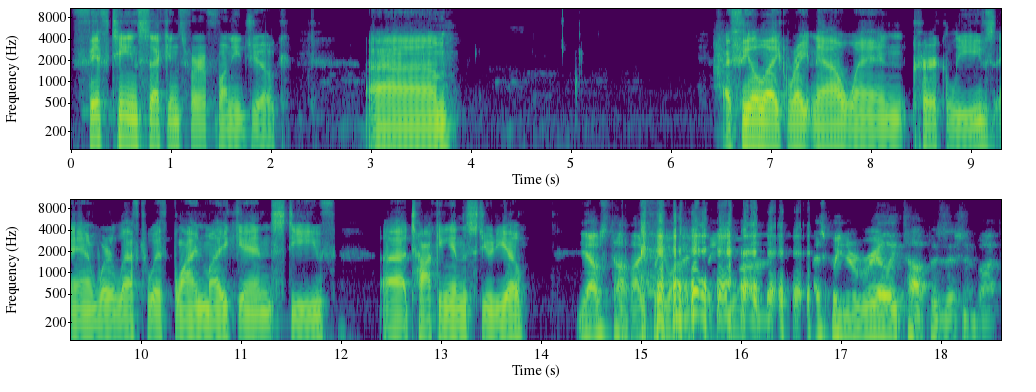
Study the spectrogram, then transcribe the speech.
15 seconds for a funny joke. Um, I feel like right now when Kirk leaves and we're left with Blind Mike and Steve uh, talking in the studio. Yeah, it was tough. I just put you on. I just put you, uh, I just put you in a really tough position, but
